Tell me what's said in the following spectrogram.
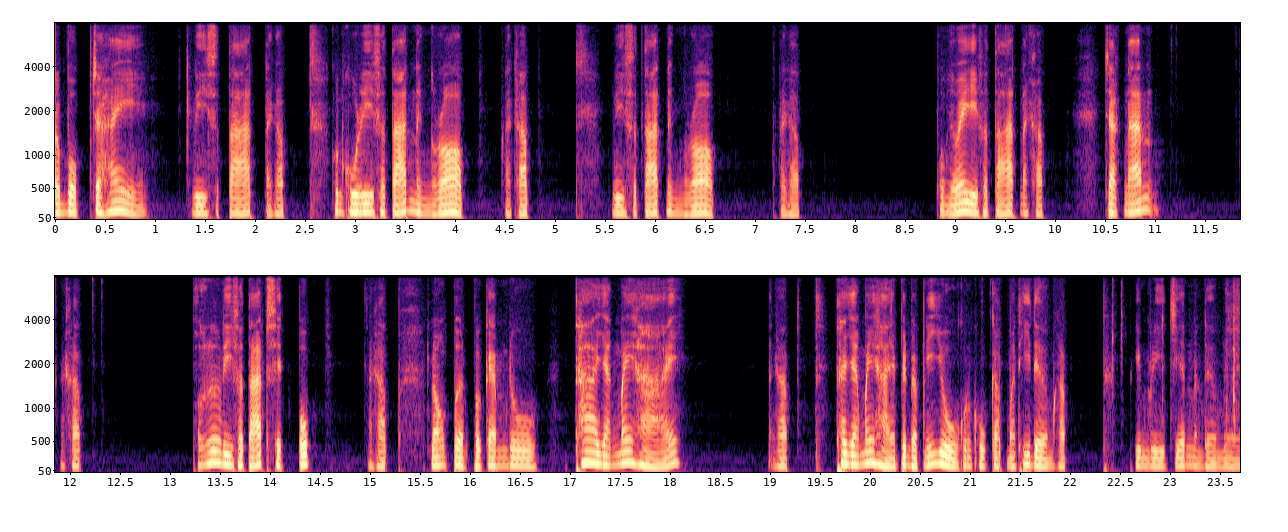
ระบบจะให้รีสตาร์ทนะครับ คุณครูรีสตาร์ทหนึ่งรอบนะครับรีสตาร์ทหนึ่งรอบนะครับ ผมจะไม่รีสตาร์ทนะครับ จากนั้นนะครับพอเครื่องรีสตาร์ทเสร็จปุ๊บนะครับ ลองเปิดโปรแกรมดู ถ้ายังไม่หายนะครับ ถ้ายังไม่หายเป็นแบบนี้อยู่คุณครูกลับมาที่เดิมครับ พิมพ์ region เหมือนเดิมเลย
